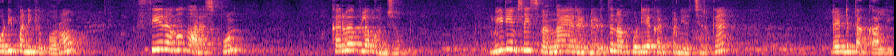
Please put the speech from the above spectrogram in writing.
பொடி பண்ணிக்க போகிறோம் சீரகம் அரை ஸ்பூன் கருவேப்பிலை கொஞ்சம். மீடியம் சைஸ் வெங்காயம் ரெண்டு எடுத்து நான் பொடியாக கட் பண்ணி வச்சுருக்கேன். ரெண்டு தக்காளி.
